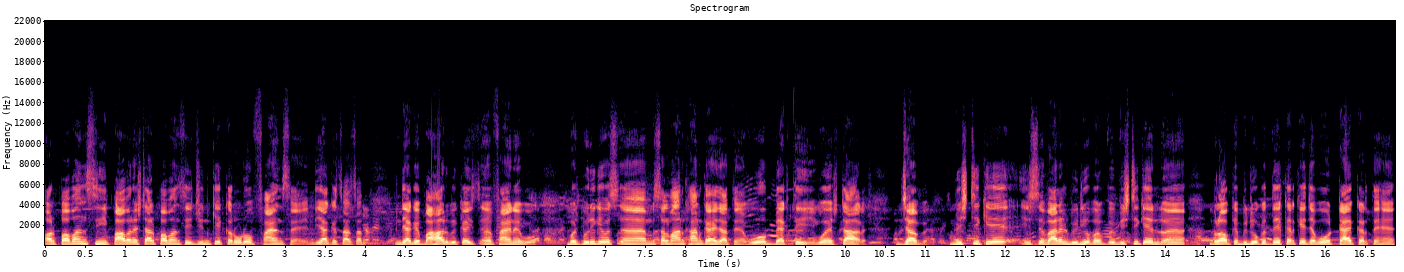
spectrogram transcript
और पवन सिंह पावर स्टार पवन सिंह जिनके करोड़ों फैंस हैं इंडिया के साथ साथ इंडिया के बाहर भी कई फ़ैन है वो। भोजपुरी के सलमान खान कहे जाते हैं वो व्यक्ति वो स्टार जब मिष्टी के इस वायरल वीडियो पर मिष्टी के ब्लॉग के वीडियो को देख करके जब वो टैग करते हैं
